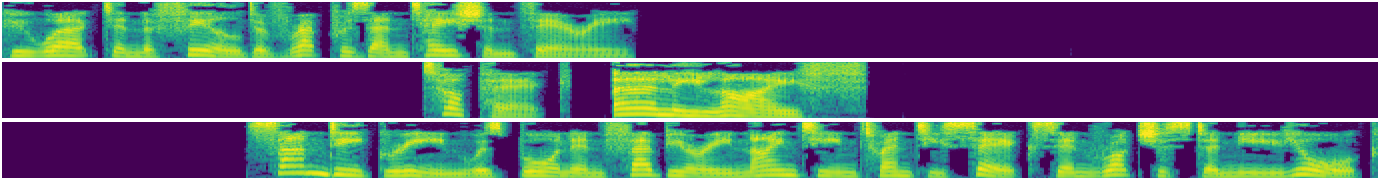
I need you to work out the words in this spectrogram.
who worked in the field of representation theory. Topic: Early life Sandy Green was born in February 1926 in Rochester, New York,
